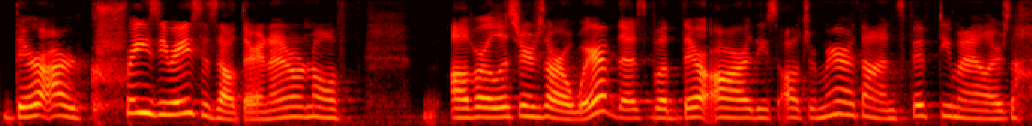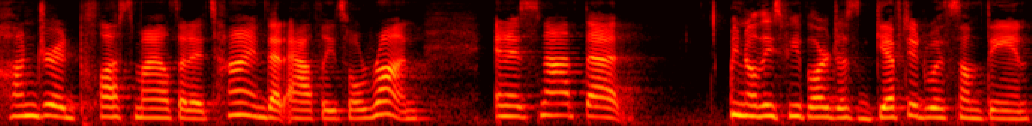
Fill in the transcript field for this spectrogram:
There are crazy races out there. And I don't know if all of our listeners are aware of this, but there are these ultra marathons, 50 milers, 100 plus miles at a time that athletes will run. And it's not that you know, these people are just gifted with something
